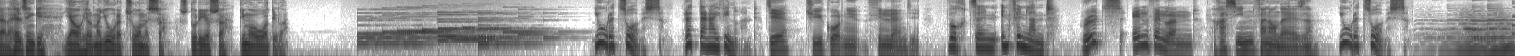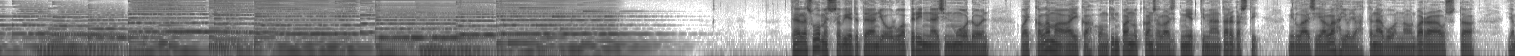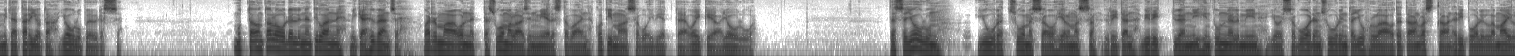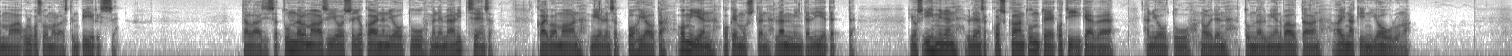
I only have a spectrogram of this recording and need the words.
Täällä Helsinki ja ohjelma Juuret Suomessa, studiossa Timo Uotila. Juuret Suomessa. Röttänäi Finland. Tie, Chikorni, Finlandi. Wurzeln in Finland. Roots in Finland. Racine finlandaise. Juuret Suomessa. Täällä Suomessa vietetään joulua perinnäisin muodoin, vaikka lama-aika onkin pannut kansalaiset miettimään tarkasti, millaisia lahjoja tänä vuonna on varaa ostaa ja mitä tarjota joulupöydässä. Mutta on taloudellinen tilanne mikä hyvänsä. Varmaa on, että suomalaisen mielestä vain kotimaassa voi viettää oikeaa joulua. Tässä joulun Juuret Suomessa ohjelmassa yritän virittyä niihin tunnelmiin, joissa vuoden suurinta juhlaa otetaan vastaan eri puolilla maailmaa ulkosuomalaisten piirissä. Tällaisissa tunnelma-asioissa jokainen joutuu menemään itseensä, kaivamaan mielensä pohjalta omien kokemusten lämmintä lietettä. Jos ihminen yleensä koskaan tuntee kotiikävää, hän joutuu noiden tunnelmien valtaan ainakin jouluna –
